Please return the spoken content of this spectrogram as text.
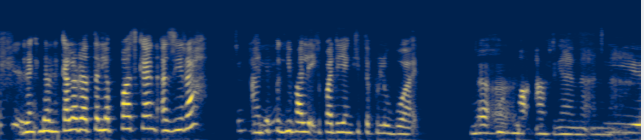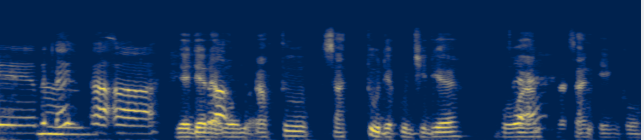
Okey. Dan, dan kalau dah terlepas kan Azira, Mhm. ada pergi balik kepada yang kita perlu buat. Mohon Ah, maaf dengan anak-anak. Ya, betul. Hmm. Uh, uh, Dia dia nak mohon maaf tu satu dia kunci dia buang Ha? perasaan ego.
